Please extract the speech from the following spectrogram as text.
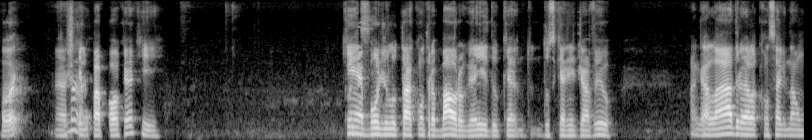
Oi? Eu acho que ele papoca aqui. Quem Pode é ser. bom de lutar contra Balrog aí, do que, dos que a gente já viu? A Galadriel, ela consegue dar um.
